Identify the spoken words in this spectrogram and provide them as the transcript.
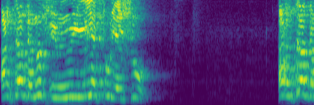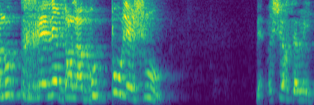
en train de nous humilier tous les jours, en train de nous traîner dans la boue tous les jours. Mais mes chers amis,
